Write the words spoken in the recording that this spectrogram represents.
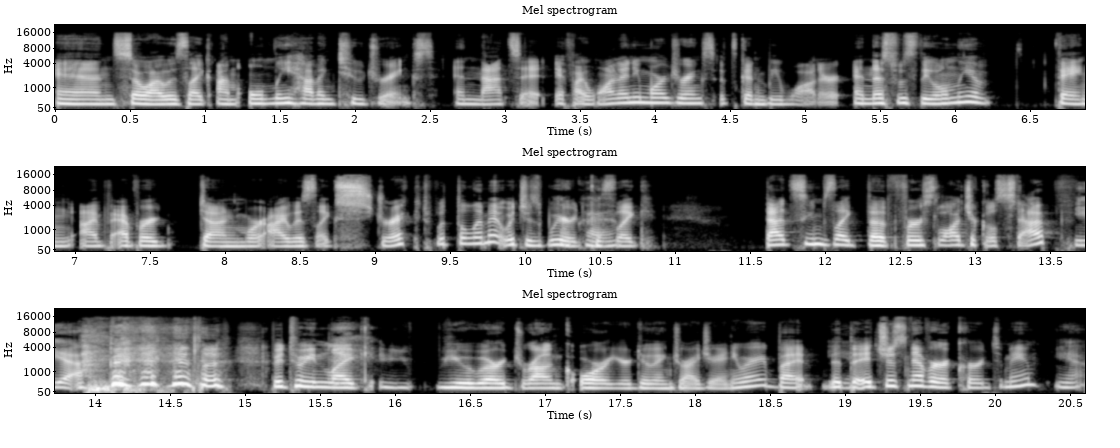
And so I was like, I'm only having two drinks, and that's it. If I want any more drinks, it's going to be water. And this was the only thing I've ever done where I was like strict with the limit, which is weird because Okay. like that seems like the first logical step Yeah. between like you are drunk or you're doing dry January, but it, Yeah. it just never occurred to me. yeah.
